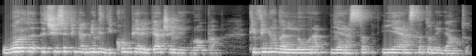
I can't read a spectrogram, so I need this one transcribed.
Ward decise finalmente di compiere il viaggio in Europa, che fino ad allora gli era, sta- gli era stato negato.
